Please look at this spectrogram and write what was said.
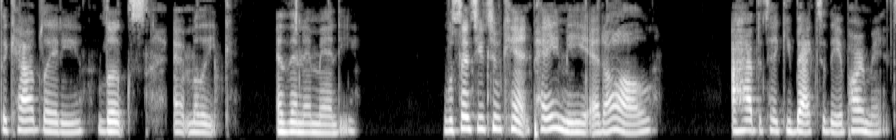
The cab lady looks at Malik and then at Mandy. Well, since you two can't pay me at all, I have to take you back to the apartment.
